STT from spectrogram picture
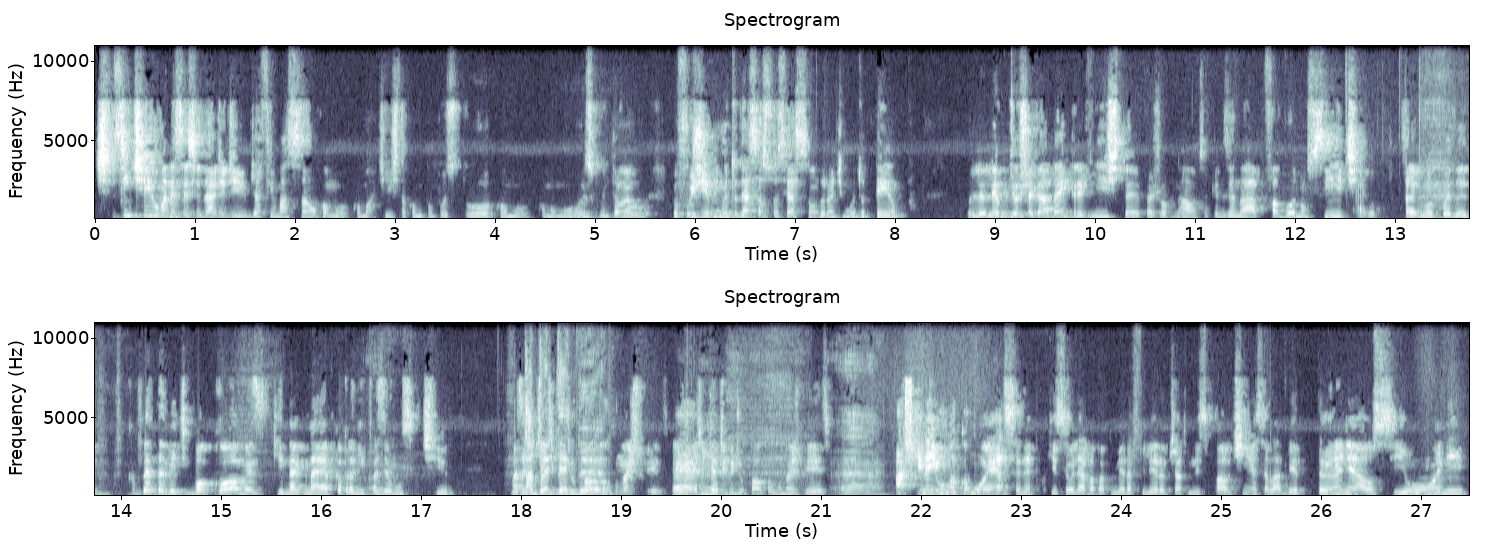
senti uma necessidade de, de, afirmação como, como artista, como compositor, como, como músico. Então eu, eu fugi muito dessa associação durante muito tempo. Eu lembro de eu chegar a dar entrevista para jornal, dizendo, ah, por favor, não cite. Sabe, uma coisa completamente bocó, mas que na, na época para mim fazia algum sentido. Mas a gente já dividiu o palco algumas vezes. É, a gente é. já dividiu o palco algumas vezes. É. Acho que nenhuma como essa, né? Porque se eu olhava para a primeira fileira do Teatro Municipal, tinha, sei lá, Betânia, Alcione,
